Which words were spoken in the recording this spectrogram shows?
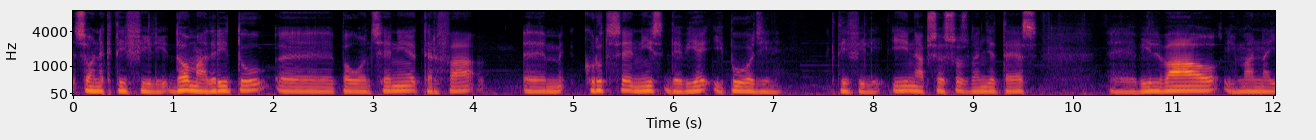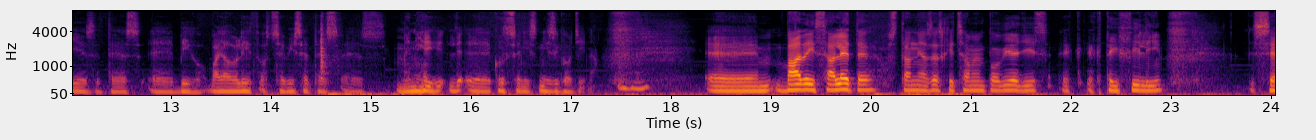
są w tej chwili. Do Madrytu e, połączenie trwa krótsze niż 2,5 godziny w tej chwili. I na przyszłość będzie też e, Bilbao, iman nahi ez etez e, Bigo. Eh, Valladolid, otzebiz etez ez meniei e, eh, kruzen iz niz gozina. Uh -huh. e, bade izalete, ostaneaz ez hitzamen pobieliz, ek, ekteifili, se,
